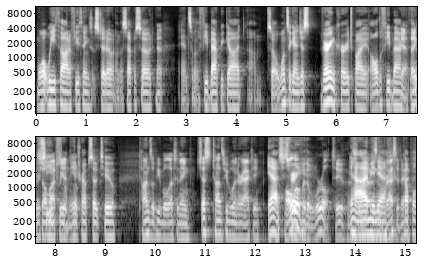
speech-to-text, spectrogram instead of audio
what we thought. A few things that stood out on this episode, Yeah. and some of the feedback we got. Um, so once again, just very encouraged by all the feedback. Yeah, we thanks so received much. We- on the intro episode too. tons of people listening, Just tons of people interacting, yeah, it's just all very, over the world too. That's- Yeah, I mean, yeah, a yeah. couple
